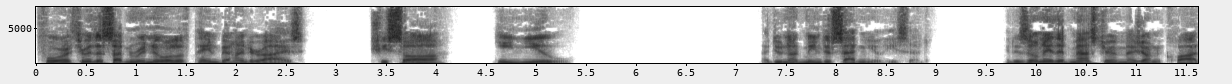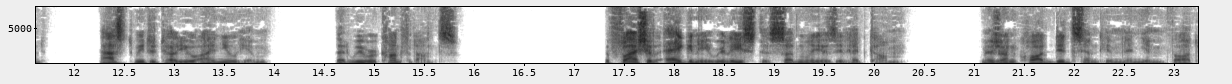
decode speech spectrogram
for through the sudden renewal of pain behind her eyes, she saw he knew. I do not mean to sadden you, he said. It is only that Master Mezhan Kwaad asked me to tell you I knew him, that we were confidants. The flash of agony released as suddenly as it had come. Mezhan Kwaad did send him, Nenyim thought,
